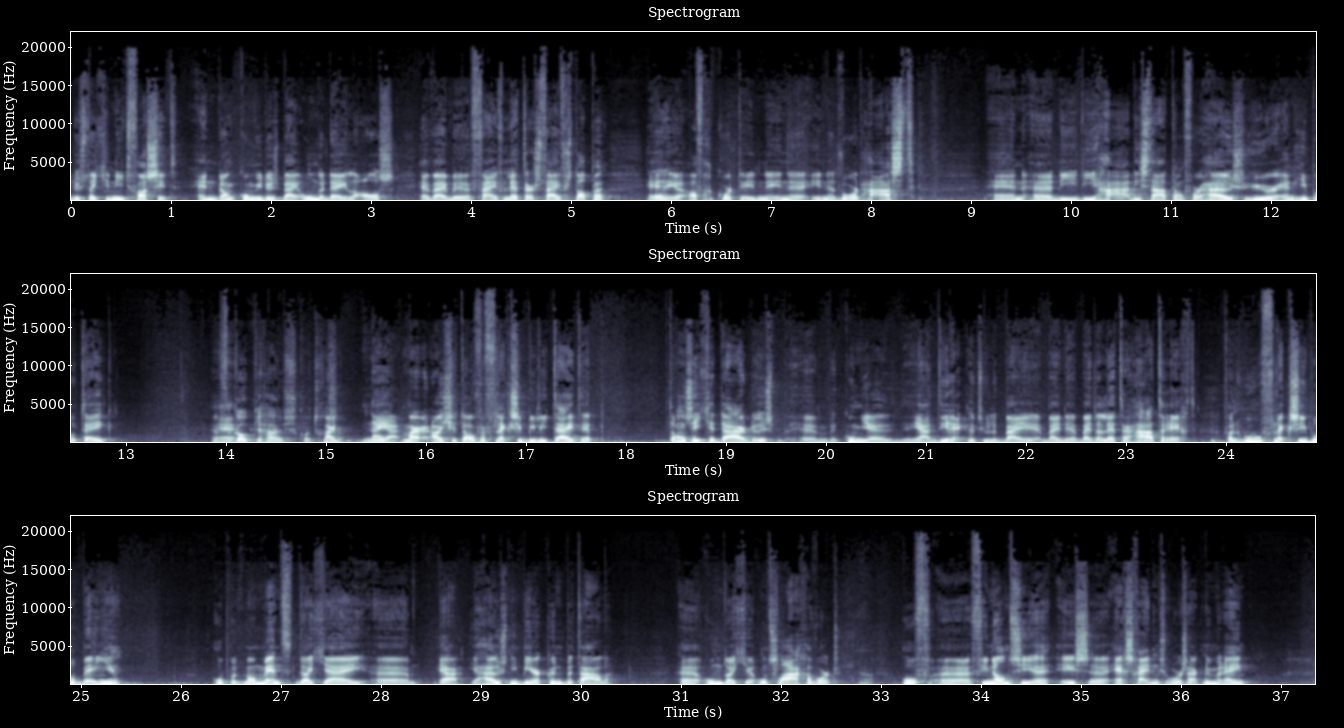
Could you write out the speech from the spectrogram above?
Dus dat je niet vastzit. En dan kom je dus bij onderdelen als... Hè, wij hebben vijf letters, vijf stappen. Afgekort in, in, eh, in het woord haast. En eh, die, die H die staat dan voor huis, huur en hypotheek. Ja, verkoop je huis, kort Maar, gezegd. nou ja, maar als je het over flexibiliteit hebt, dan zit je daar dus, eh, kom je ja, direct natuurlijk bij, bij, de, bij de letter H terecht. Van hoe flexibel ben je op het moment dat jij eh, ja, je huis niet meer kunt betalen, eh, omdat je ontslagen wordt. Ja. Of eh, financiën is echtscheidingsoorzaak nummer één.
